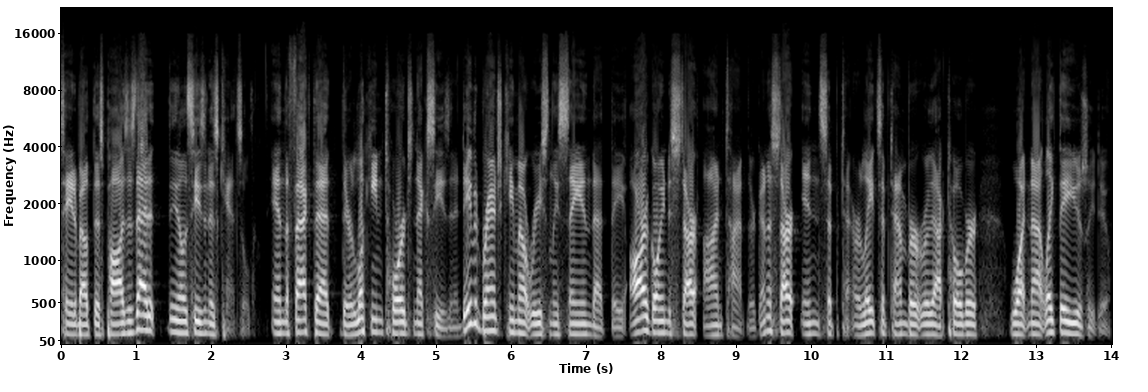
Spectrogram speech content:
Tate about this pause is that it, you know the season is canceled, and the fact that they're looking towards next season. And David Branch came out recently saying that they are going to start on time. They're going to start in September or late September, early October, whatnot, like they usually do.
